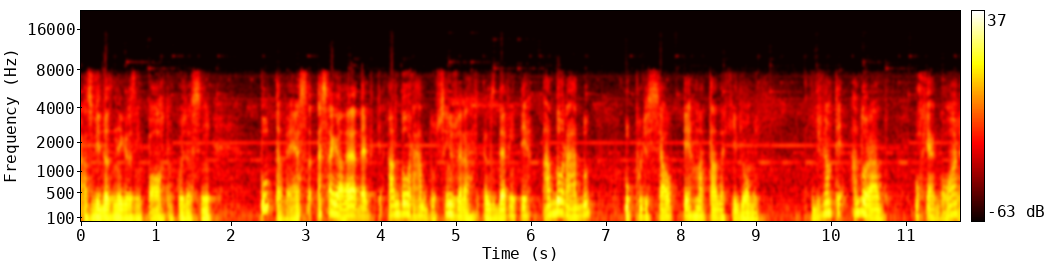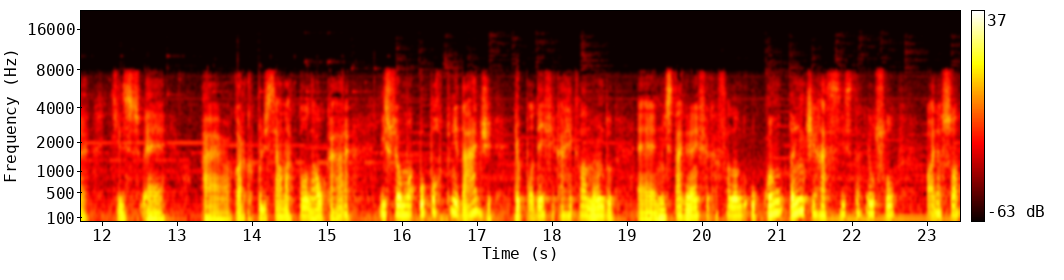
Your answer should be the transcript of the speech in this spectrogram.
as vidas negras importam, coisa assim. Puta, velho, essa, essa galera deve ter adorado, sem zoeira, eles devem ter adorado o policial ter matado aquele homem. Deviam ter adorado. Porque agora que eles. É, agora que o policial matou lá o cara, isso é uma oportunidade de eu poder ficar reclamando é, no Instagram e ficar falando o quão antirracista eu sou. Olha só,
